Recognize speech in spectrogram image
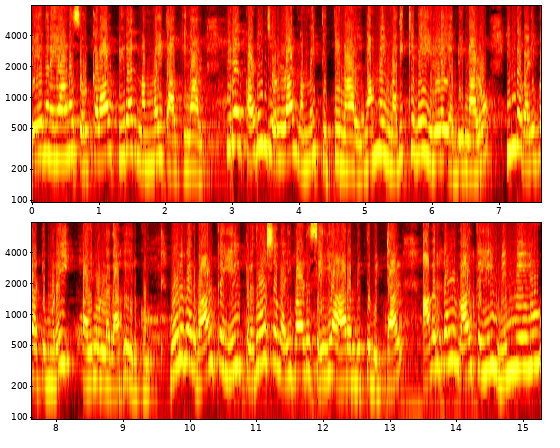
வேதனையான சொற்களால் பிறர் நம்மை தாக்கினால் பிறர் கடுஞ்சொல்லால் நம்மை திட்டினால் நம்மை மதிக்கவே இல்லை அப்படின்னாலும் இந்த வழிபாட்டு முறை பயனுள்ளதாக இருக்கும். ஒருவர் வாழ்க்கையில் பிரதோஷ வழிபாடு செய்ய ஆரம்பித்து விட்டால் அவர்கள் வாழ்க்கையில் மென்மேலும்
